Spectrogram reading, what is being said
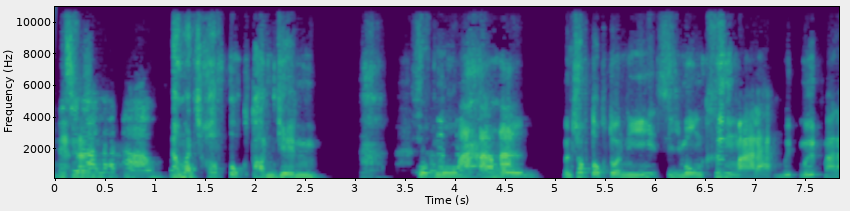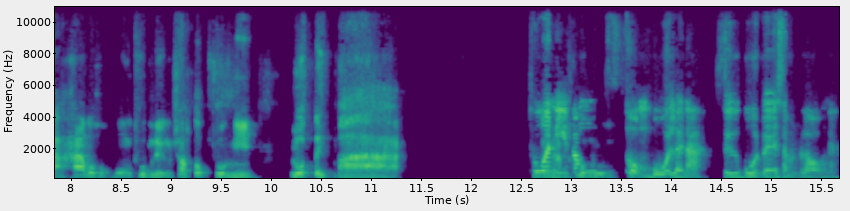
ไม่ใช่หนัร้ากนลาดพร้าวแล้วมันชอบตกตอนเย็นหกโมงมาห้าตามโมนัดงมันชอบตกตัวนี้สี่โมงครึ่งมาแล้วมืดมืดๆมาแล้วห้าโมงหกโมงทุ่มหนึ่งชอบตกช่วงนี้รถติดมากทุกวันนี้ต้องน้ำท่วมด้วยสวมบูทเลยนะซื้อบูทไว้สำรองนะ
